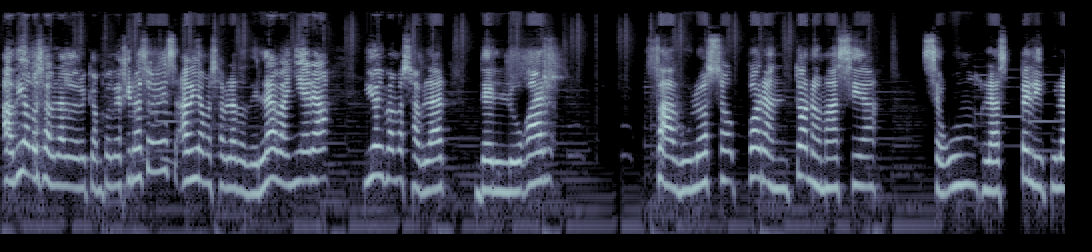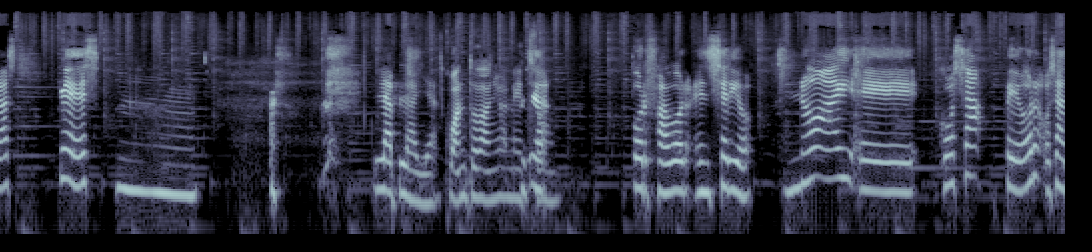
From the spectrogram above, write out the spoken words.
habíamos hablado del campo de girasoles, habíamos hablado de la bañera y hoy vamos a hablar del lugar fabuloso por antonomasia, según las películas, que es mm, la playa ¿Cuánto daño han hecho? sea, por favor, en serio, no hay eh, cosa peor. O sea,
